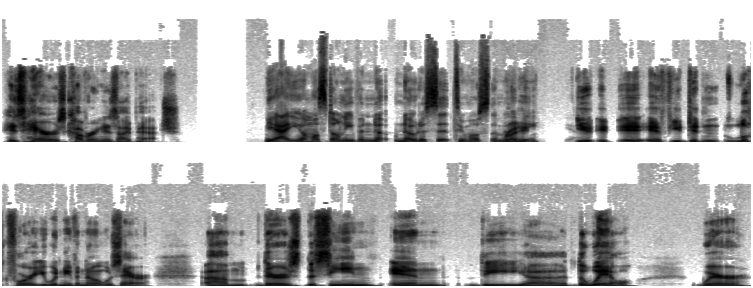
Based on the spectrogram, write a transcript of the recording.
his hair is covering his eye patch. yeah you almost don't even no- notice it through most of the Right. movie You, it, it, if you didn't look for it, you wouldn't even know it was there. Um, there's the scene in the uh, the whale where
